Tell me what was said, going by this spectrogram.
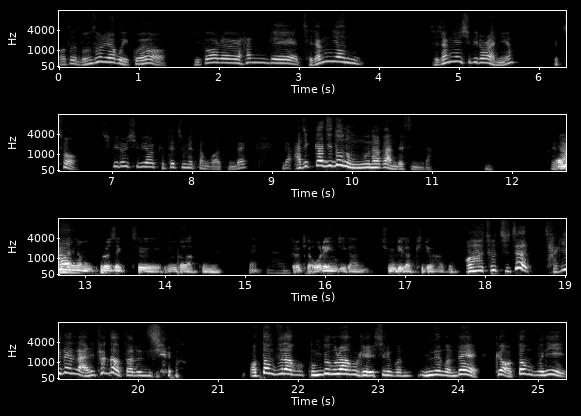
어떤 논설이라고 있고요. 이거를 한 게 재작년 재작년 11월 아니에요? 그쵸? 11월, 12월 그때쯤 했던 것 같은데 근데 아직까지도 논문화가 안 됐습니다. 어마어마한 프로젝트인 것 같군요. 네. 그렇게 오랜 기간 준비가 필요하고. 와, 저 진짜 자기네는 아니 상관없다는 듯이요. 어떤 분하고 공동을 하고 계시는 건 있는 건데 그 어떤 분이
